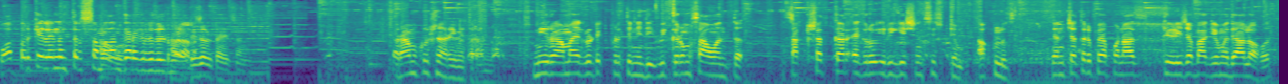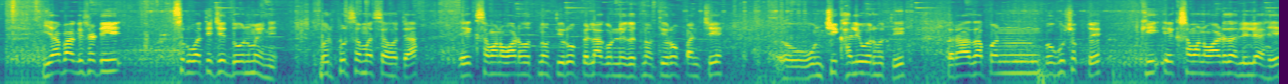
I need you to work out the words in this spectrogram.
वापर केल्यानंतर समाधानकारक रिझल्ट मिळाला. रिझल्ट आहे चांगला. रामकृष्ण हरी मित्रांनो मी राम ॲग्रोटेक प्रतिनिधी विक्रम सावंत. साक्षात्कार ॲग्रो इरिगेशन सिस्टीम अकलूज. यांच्यातर्फे आपण आज केळीच्या बागेमध्ये आलो आहोत. या बागेसाठी सुरुवातीचे दोन महिने भरपूर समस्या होत्या. एक समान वाढ होत नव्हती रोपे लागून निघत नव्हती रोपांची उंची खालीवर होती. तर आज आपण बघू शकतो आहे की एक समान वाढ झालेली आहे.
